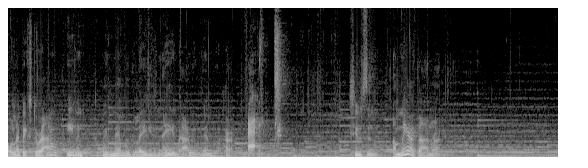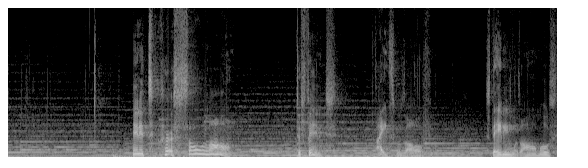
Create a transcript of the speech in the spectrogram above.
Olympic story, I don't even remember the lady's name, but I remember her act. She was a marathon runner. And it took her so long to finish. Lights was off. Stadium was almost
